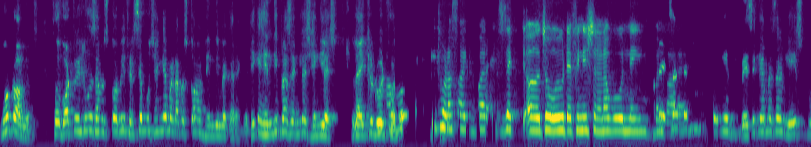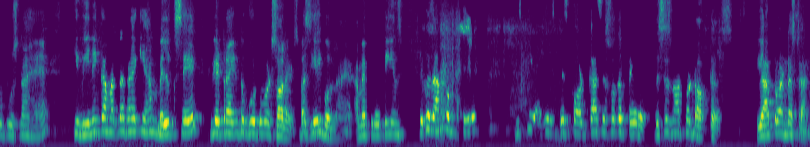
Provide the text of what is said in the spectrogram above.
No problem so what will do is हम इसको अभी फिर से पूछेंगे बट अब इसको हम हिंदी में करेंगे ठीक है? Hindi plus English English like you do it for थोड़ा सा एक बार एग्जैक्ट जो डेफिनेशन है ना वो नहीं बन पा रहा है। बेसिकली हमें सिर्फ़ यही पूछना है कि वीनिंग का मतलब है कि हम मिल्क से we are trying to go toward solids बस यही बोलना है। हमें प्रोटीन्स बिकॉज़ आपको this podcast is for the parents this is not for doctors you have to understand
